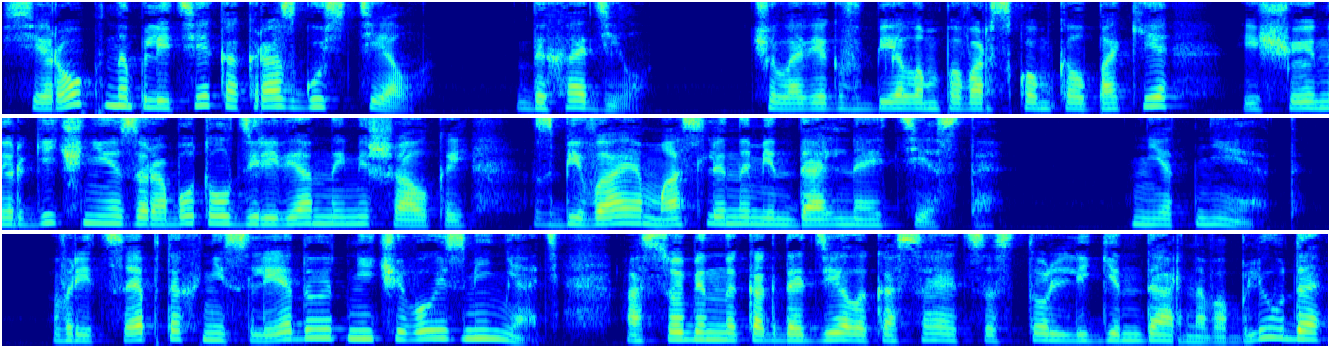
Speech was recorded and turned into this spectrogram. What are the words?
Сироп на плите как раз густел, доходил. Человек в белом поварском колпаке еще энергичнее заработал деревянной мешалкой, сбивая масляно-миндальное тесто. Нет-нет, в рецептах не следует ничего изменять, особенно когда дело касается столь легендарного блюда,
